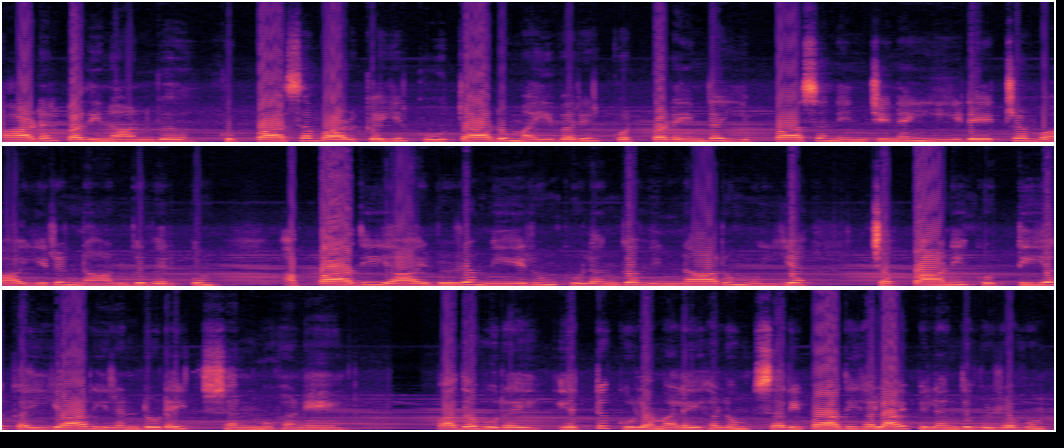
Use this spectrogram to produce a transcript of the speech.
பாடல் பதினான்கு. குப்பாச வாழ்க்கையிற் கூத்தாடும் ஐவரிற் கொற்படைந்த இப்பாச நெஞ்சினை ஈடேற்ற வாயிரு நான்கு வெற்பும். அப்பாதி யாய்விழ மேரும் குலங்க விண்ணாரும் உய்ய சப்பாணி கொட்டிய கையார் இரண்டுடைச் சண்முகனே. பதவுரை. எட்டு குலமலைகளும் சரிபாதிகளாய்ப் பிளந்து விழவும்.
